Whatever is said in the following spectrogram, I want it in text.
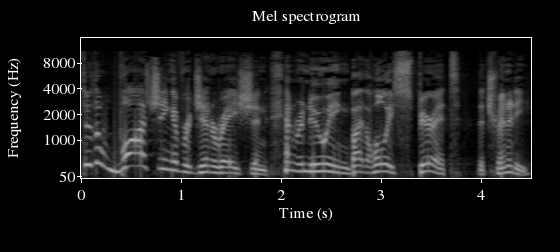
through the washing of regeneration and renewing by the Holy Spirit, the Trinity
